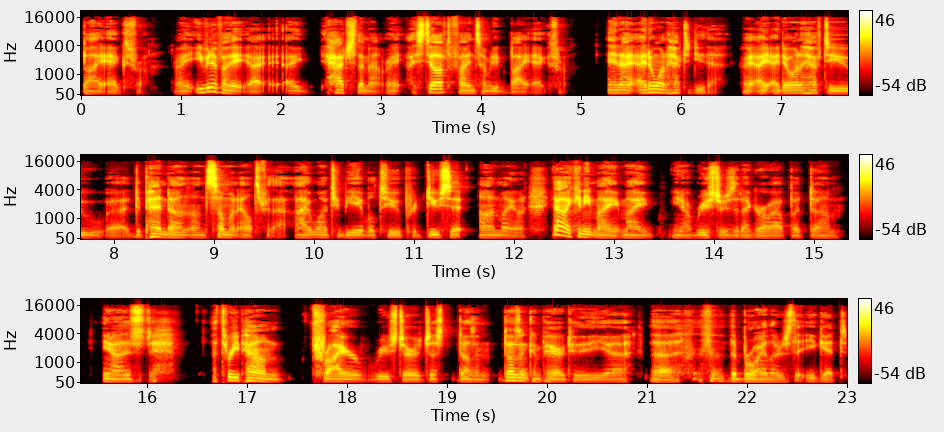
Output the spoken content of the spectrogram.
buy eggs from, right? Even if I, I, I hatch them out, right? I still have to find somebody to buy eggs from and I, I, don't want to have to do that. Right? I, I don't want to have to uh, depend on on someone else for that. I want to be able to produce it on my own. Now I can eat my my you know roosters that I grow out, but um, you know, there's a three pound fryer rooster just doesn't doesn't compare to the uh, the the broilers that you get.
